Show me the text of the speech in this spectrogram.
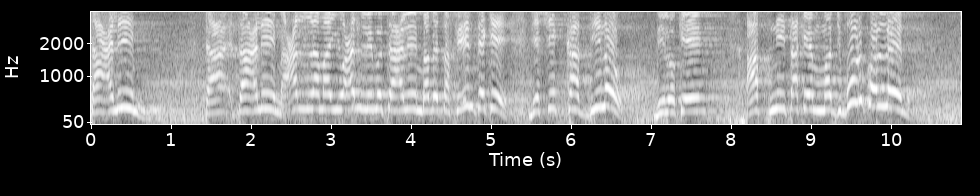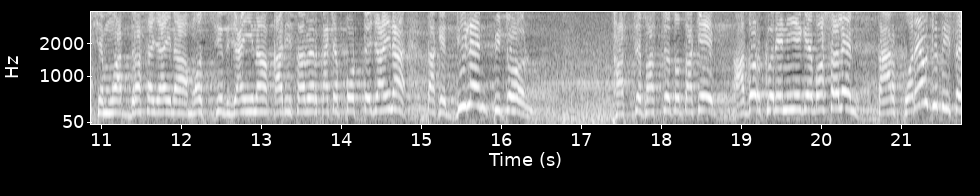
তালিম। তালিম, আল্লামা ইউআল্লিমু তালিম ভাবে তাফিল থেকে যে শিক্ষা দিল দিল কে? আপনি তাকে মজবুর করলেন। সে মাদ্রাসা যায় না, মসজিদ যায় না, কারি সাহেবের কাছে পড়তে যায় না, তাকে দিলেন পিটন। ফার্স্টে ফার্স্টে তো তাকে আদর করে নিয়ে গিয়ে বসালেন, তারপরেও যদি সে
